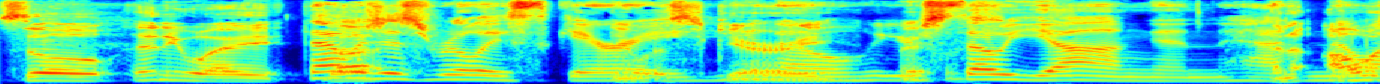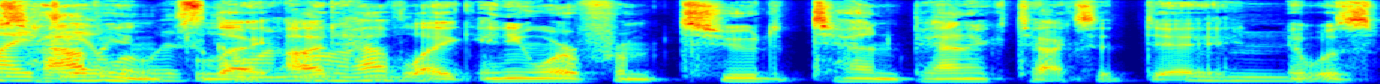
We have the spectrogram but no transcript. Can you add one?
So anyway, That, was just really scary. scary. You know, you're It so young and had and no I was idea having what was like going I'd on. have like anywhere from two to ten panic attacks a day. Mhm. It was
